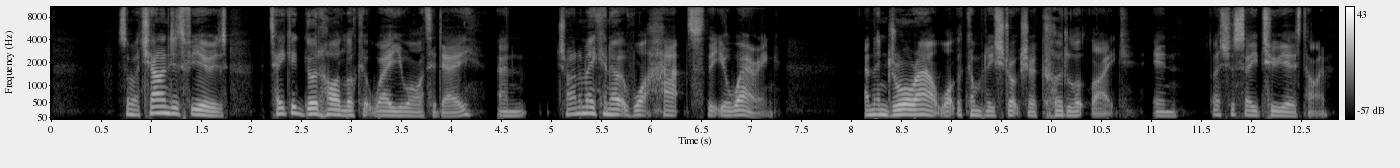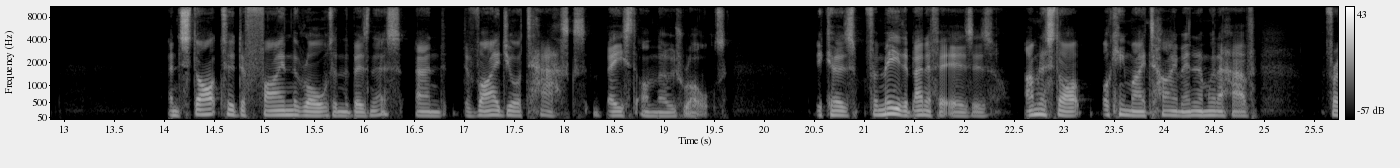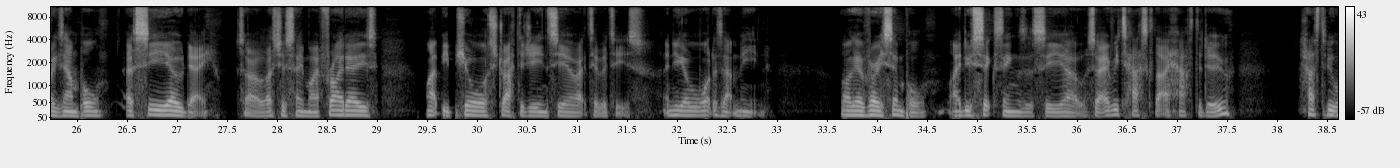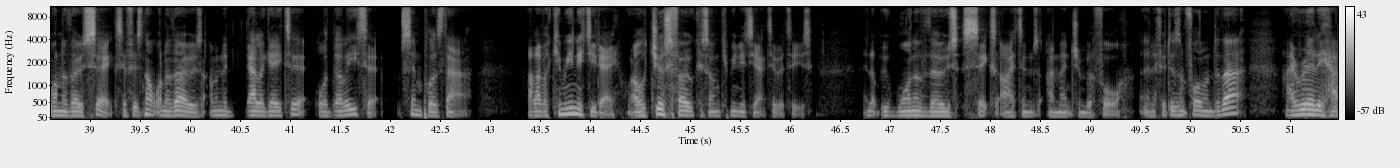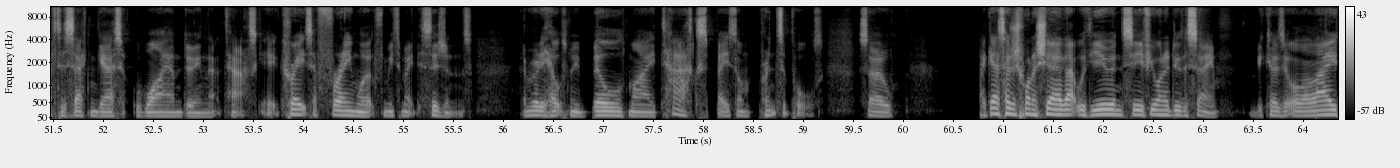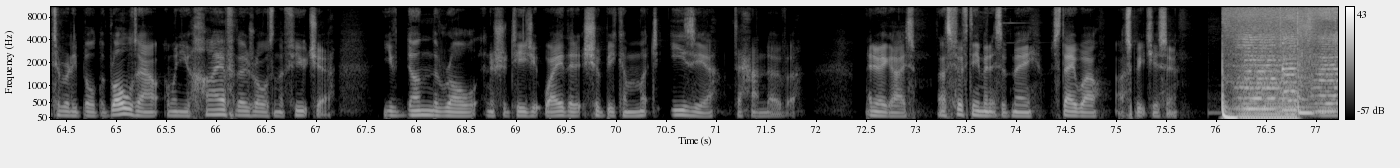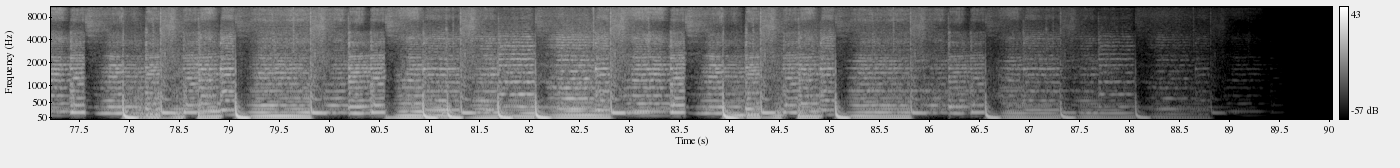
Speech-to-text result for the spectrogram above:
So, my challenges for you is take a good hard look at where you are today and trying to make a note of what hats that you're wearing and then draw out what the company structure could look like in, let's just say, two years' time. And start to define the roles in the business and divide your tasks based on those roles. Because for me, the benefit is, is I'm going to start booking my time in and I'm going to have, for example, a CEO day. So let's just say my Fridays might be pure strategy and CEO activities. And you go, well, what does that mean? Well, I go very simple. I do six things as CEO. So every task that I have to do, has to be one of those six. If it's not one of those, I'm going to delegate it or delete it. Simple as that. I'll have a community day where I'll just focus on community activities. And it'll be one of those six items I mentioned before. And if it doesn't fall under that, I really have to second guess why I'm doing that task. It creates a framework for me to make decisions and really helps me build my tasks based on principles. So I guess I just want to share that with you and see if you want to do the same because it will allow you to really build the roles out. And when you hire for those roles in the future, you've done the role in a strategic way that it should become much easier to hand over. Anyway, guys, that's 15 minutes of me. Stay well. I'll speak to you soon.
